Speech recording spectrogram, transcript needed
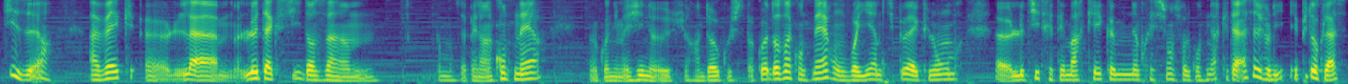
teaser avec la, le taxi dans un comment s'appelle un conteneur qu'on imagine euh, sur un dock ou je sais pas quoi. Dans un conteneur, on voyait un petit peu avec l'ombre, euh, le titre était marqué comme une impression sur le conteneur qui était assez joli et plutôt classe.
